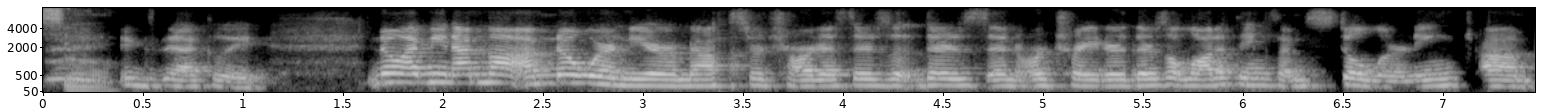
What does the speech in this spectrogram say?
So exactly. No, I mean I'm not. I'm nowhere near a master chartist. There's a, there's an or trader. There's a lot of things I'm still learning. Um,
